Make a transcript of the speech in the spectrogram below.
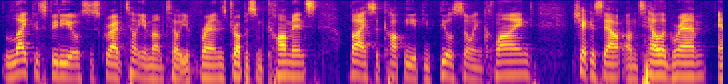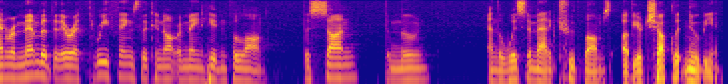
like this video, subscribe, tell your mom, tell your friends, drop us some comments, buy us a coffee if you feel so inclined. Check us out on Telegram, and remember that there are three things that cannot remain hidden for long the sun, the moon, and the wisdomatic truth bombs of your chocolate Nubian.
